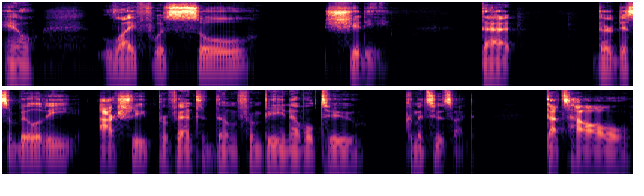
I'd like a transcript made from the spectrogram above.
you know, life was so shitty that their disability actually prevented them from being able to commit suicide. That's how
